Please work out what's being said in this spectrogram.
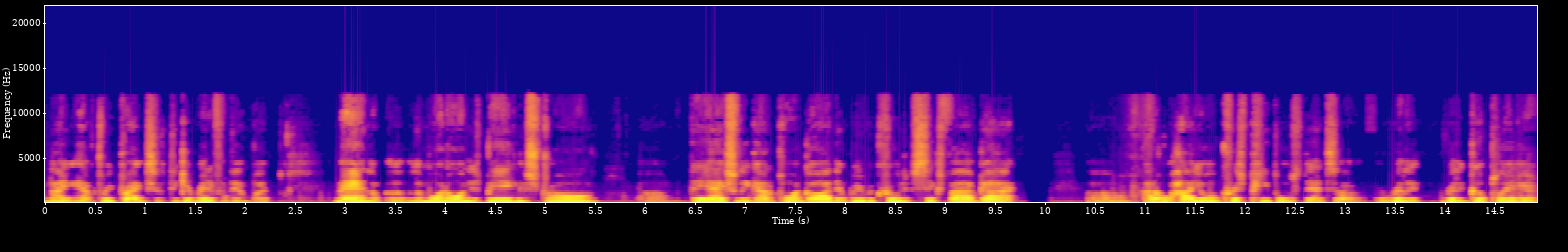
night and have three practices to get ready for them. But man, LeMoyne is big and strong. Um, they actually got a point guard that we recruited, six five guy. um, out of Ohio, Chris Peoples, that's a really, really good player.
